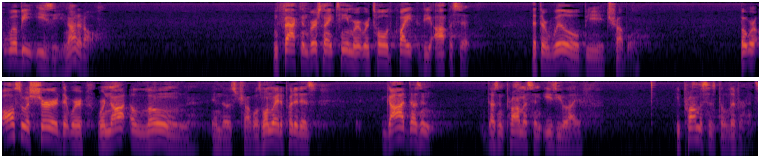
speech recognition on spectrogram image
will be easy. Not at all. In fact, in verse 19, we're, we're told quite the opposite that there will be trouble. But we're also assured that we're, we're not alone in those troubles. One way to put it is God doesn't, doesn't promise an easy life, He promises deliverance.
